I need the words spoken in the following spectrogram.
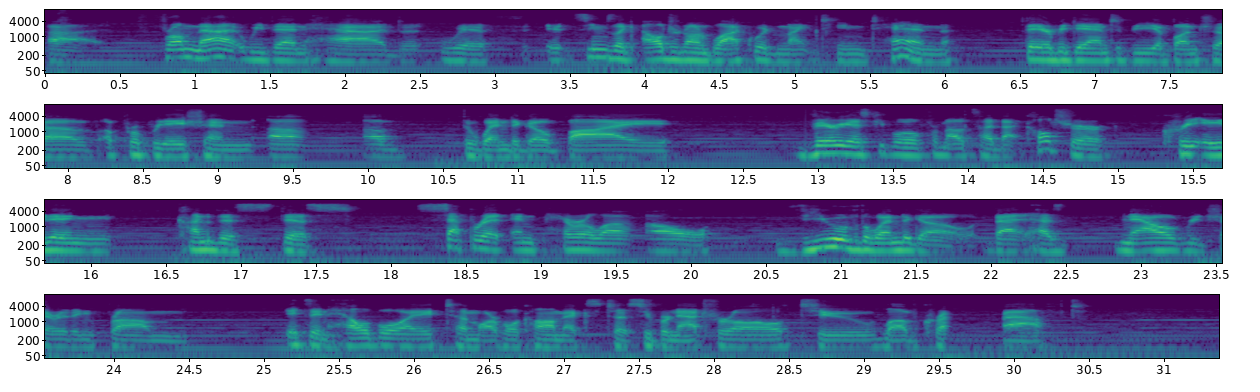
Uh, from that, we then had with it seems like Algernon Blackwood in 1910, there began to be a bunch of appropriation of, of the Wendigo by various people from outside that culture, creating kind of this this separate and parallel view of the Wendigo that has now reached everything from it's in Hellboy to Marvel Comics to Supernatural to Lovecraft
